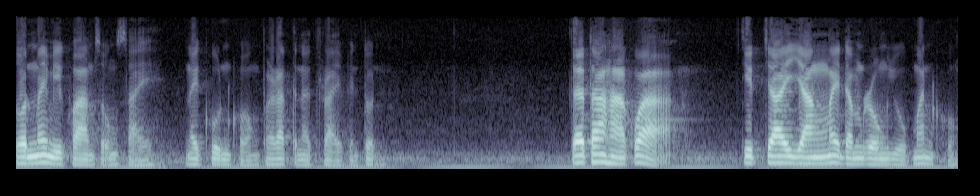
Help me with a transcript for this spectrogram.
ตนไม่มีความสงสัยในคุณของพระรัตนตรัยเป็นต้น แต่ถ้าหากว่าจิตใจยังไม่ดำรงอยู่มั่นคง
